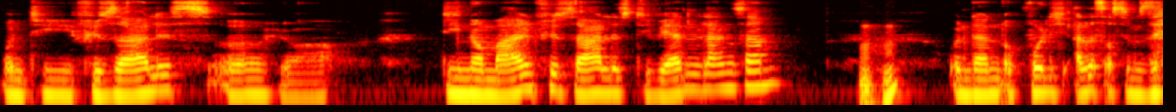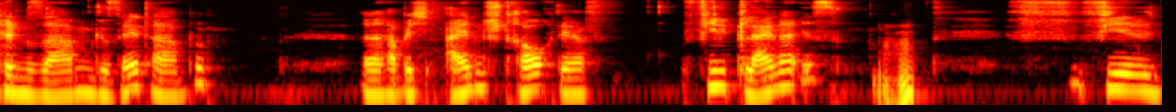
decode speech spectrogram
Und die Physalis, äh, ja, die normalen Physalis, die werden langsam. Mhm. Und dann, obwohl ich alles aus demselben Samen gesät habe, äh, habe ich einen Strauch, der viel kleiner ist, Mhm. viel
